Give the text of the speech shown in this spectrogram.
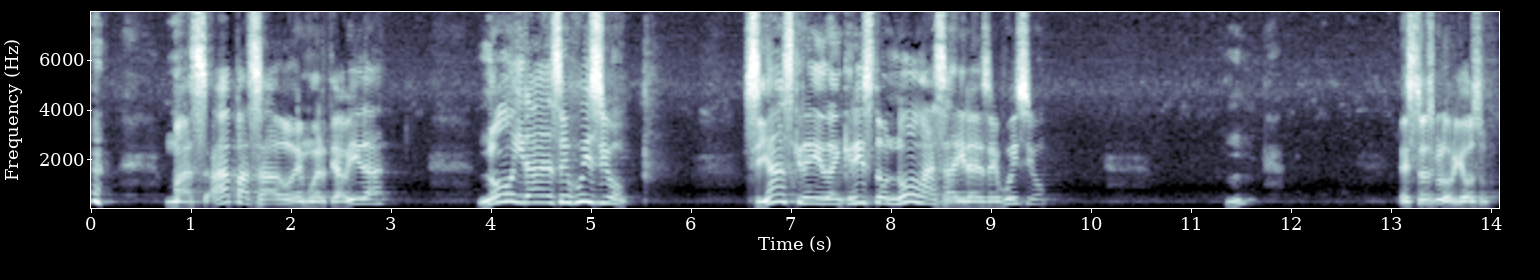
mas ha pasado de muerte a vida. No irá a ese juicio. Si has creído en Cristo, no vas a ir a ese juicio. Esto es glorioso.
